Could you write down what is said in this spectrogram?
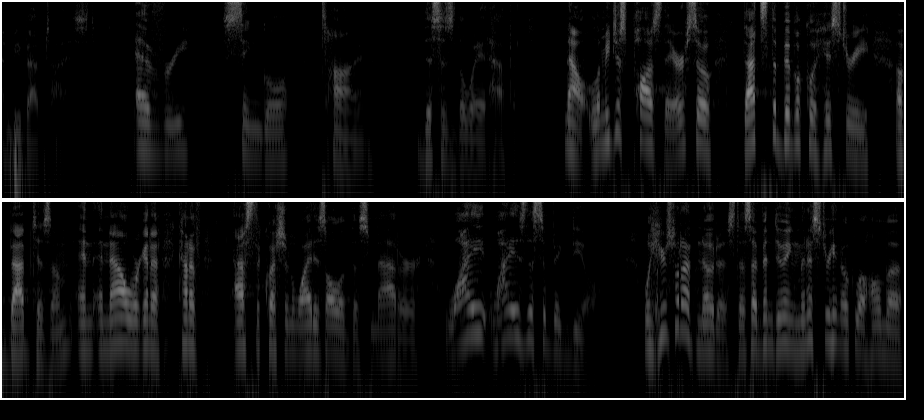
and be baptized. Every single time, this is the way it happened. Now, let me just pause there. So, that's the biblical history of baptism. And, and now we're going to kind of ask the question why does all of this matter? Why, why is this a big deal? Well, here's what I've noticed as I've been doing ministry in Oklahoma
